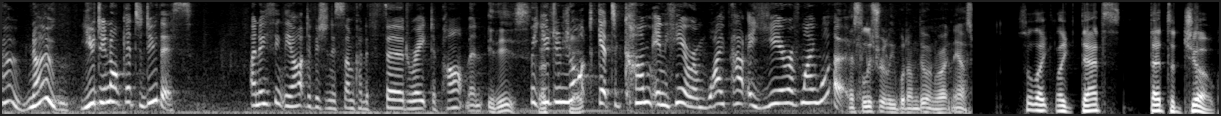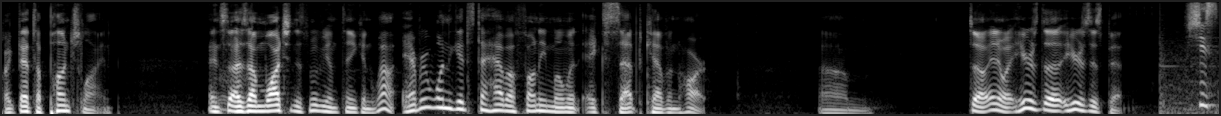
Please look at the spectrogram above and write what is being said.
No, no, you do not get to do this. I know you think the art division is some kind of third rate department. It is. But you That's a do joke. not get to come in here and wipe out a year of my work. That's literally what I'm doing right now. So like like that's that's a joke. Like that's a punchline. And so as I'm watching this movie, I'm thinking, wow, everyone gets to have a funny moment except Kevin Hart. Um. So anyway, here's the here's this bit. She's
